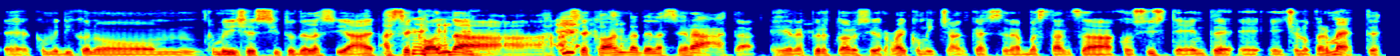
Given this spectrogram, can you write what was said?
eh, come dicono, mh, come dice il sito della SIA, a seconda, a seconda della serata. E il repertorio sì, ormai comincia anche a essere abbastanza consistente e, e ce lo permette.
